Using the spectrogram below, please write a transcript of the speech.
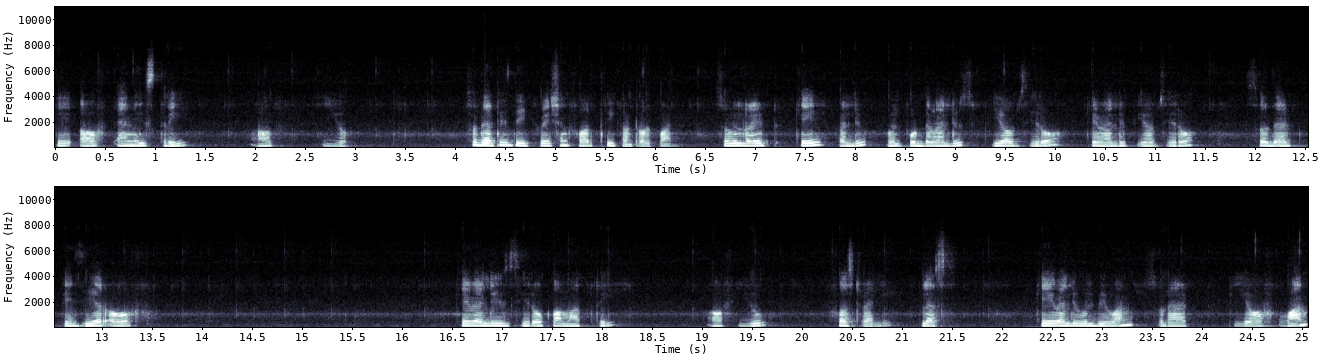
k of n is 3 of u. So that is the equation for three control point. So we'll write k value we'll put the values p of 0 k value p of 0 so that Bezier of k value is 0 comma 3 of u first value plus. K value will be 1 so that p of 1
